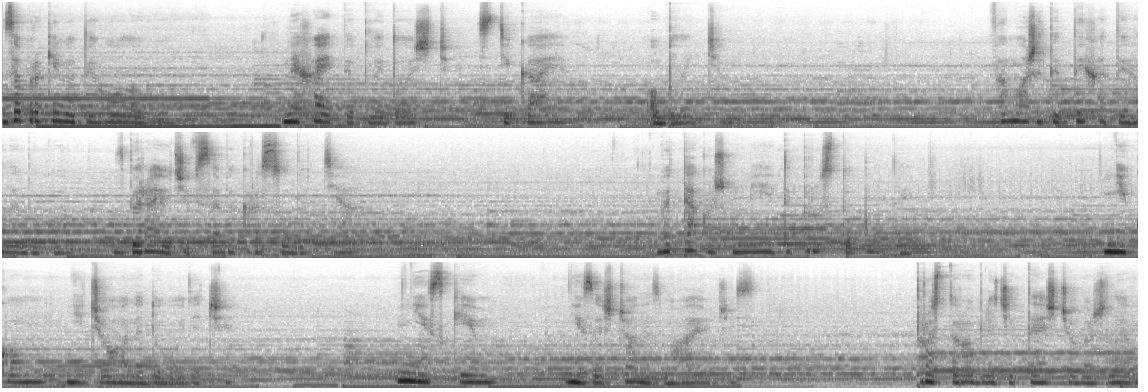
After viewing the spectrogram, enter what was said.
запрокинути голову, нехай теплий дощ стікає обличчям. Ви можете дихати глибоко, вбираючи в себе красу буття. Ви також вмієте просто бути, нікому нічого не доводячи, ні з ким, ні за що не змагаючись, просто роблячи те, що важливо,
